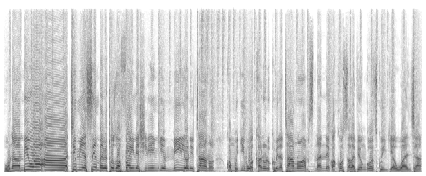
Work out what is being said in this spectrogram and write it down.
unaambiwa uh, timu ya Simba imetozwa faini ya shilingi milioni tano kwa mujibu wa kanuni 1554 kwa kosa la viongozi kuingia uwanja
